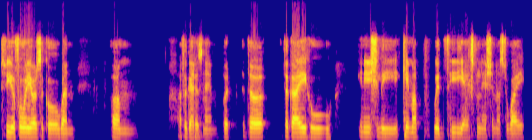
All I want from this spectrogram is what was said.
three or four years ago when um, I forget his name, but the the guy who initially came up with the explanation as to why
